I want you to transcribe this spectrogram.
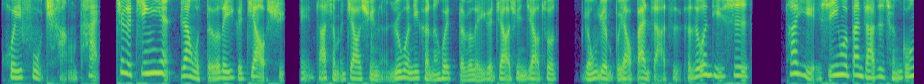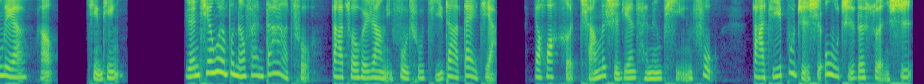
恢复常态。这个经验让我得了一个教训。诶，他什么教训呢？如果你可能会得了一个教训，叫做永远不要办杂志。可是问题是，他也是因为办杂志成功的呀。好，请听，人千万不能犯大错，大错会让你付出极大代价，要花很长的时间才能平复。打击不只是物质的损失，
